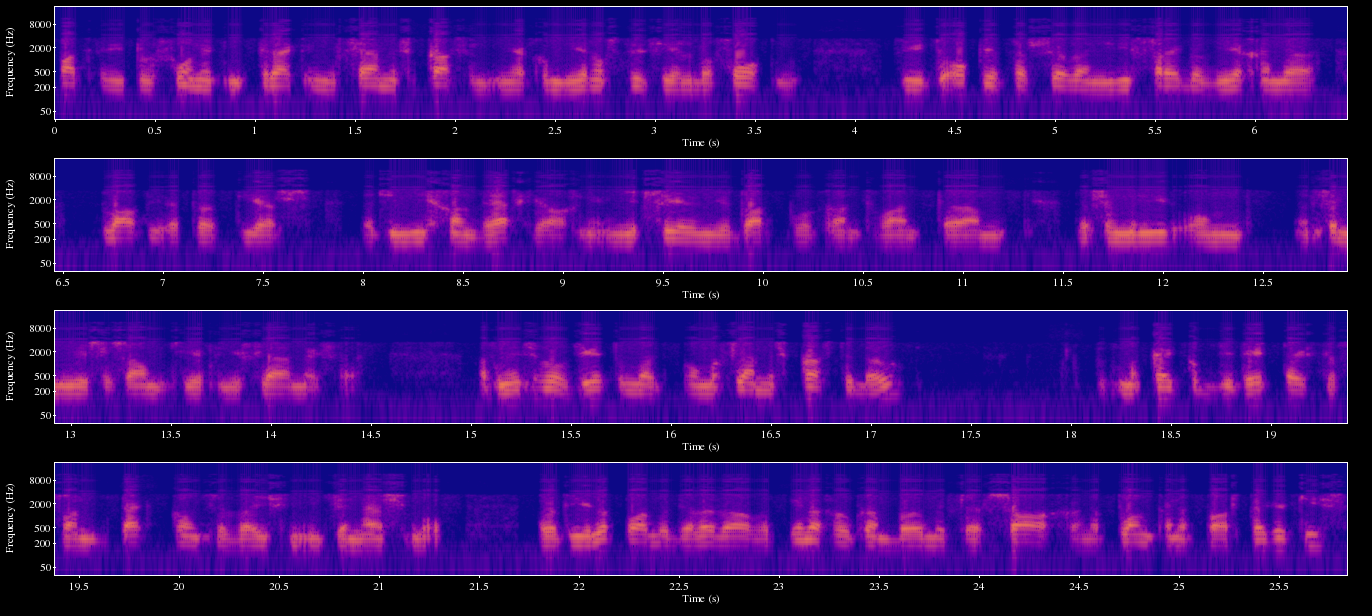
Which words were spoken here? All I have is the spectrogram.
pad vir die plafon het en trek in die flamme se kas en jy kom hier nog steeds hele bevolking so jy het op jou perseel en hierdie vry bewegende plaatierateurs dat jy nie gaan wegjaag nie en jy veel in jou dakbodkant want ehm um, dis 'n manier om 'n familie saam te keer in die flamme se as mense wil weet om dat, om 'n flamme kas te bou moet maar kyk op die webtuiste van Back Conservation International. Wat die hele paar modelle daar wat enige ou kan bou met 'n saag en 'n plank en 'n paar stukkies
